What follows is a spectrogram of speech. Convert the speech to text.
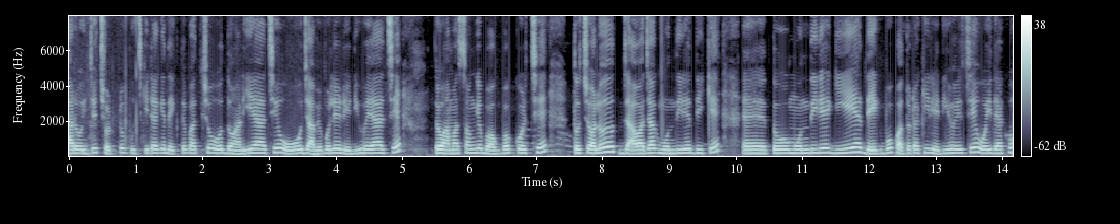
আর ওই যে ছোট্ট পুচকিটাকে দেখতে পাচ্ছ, ও দাঁড়িয়ে আছে, ও যাবে বলে রেডি হয়ে আছে। তো আমার সঙ্গে বক বক করছে। তো চলো যাওয়া যাক মন্দিরের দিকে। তো মন্দিরে গিয়ে দেখব কতটা কি রেডি হয়েছে। ওই দেখো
